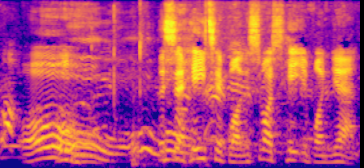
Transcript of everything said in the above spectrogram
oh. This is a heated one. This is the most heated one yet.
